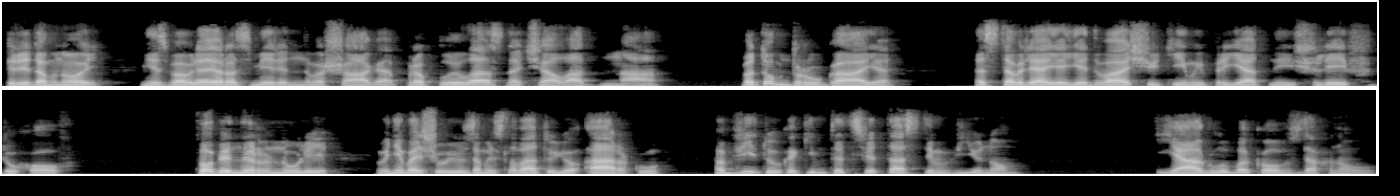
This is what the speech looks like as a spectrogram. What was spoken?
Передо мной, не сбавляя размеренного шага, проплыла сначала одна, потом другая, оставляя едва ощутимый приятный шлейф духов. Обе нырнули в небольшую замысловатую арку, обвитую каким-то цветастым вьюном. Я глубоко вздохнул.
